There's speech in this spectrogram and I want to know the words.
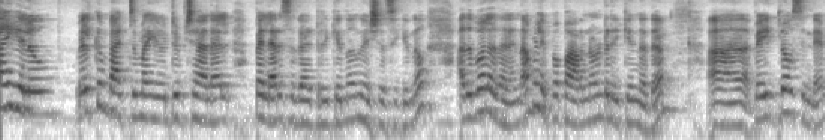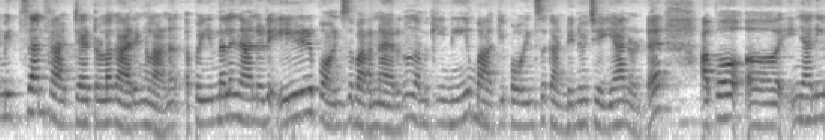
Hi hello welcome back to my YouTube channel അപ്പോൾ എല്ലാവരും സുഖമായിട്ടിരിക്കുന്നു എന്ന് വിശ്വസിക്കുന്നു. അതുപോലെ തന്നെ നമ്മളിപ്പോൾ പറഞ്ഞുകൊണ്ടിരിക്കുന്നത് വെയിറ്റ് ലോസിന്റെ മിക്സ് ആൻഡ് ഫാക്റ്റ് ആയിട്ടുള്ള കാര്യങ്ങളാണ്. അപ്പോൾ ഇന്നലെ ഞാനൊരു ഏഴ് പോയിന്റ്സ് പറഞ്ഞായിരുന്നു. നമുക്ക് ഇനിയും ബാക്കി പോയിന്റ്സ് കണ്ടിന്യൂ ചെയ്യാനുണ്ട്. അപ്പോൾ ഞാൻ ഈ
